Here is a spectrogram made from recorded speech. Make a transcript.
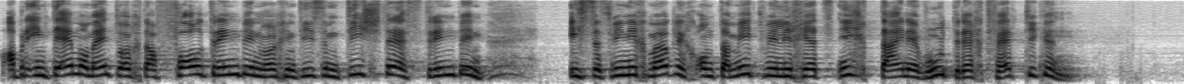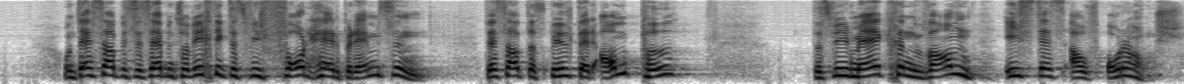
Aber in dem Moment, wo ich da voll drin bin, wo ich in diesem Distress drin bin, ist das wie nicht möglich. Und damit will ich jetzt nicht deine Wut rechtfertigen. Und deshalb ist es eben so wichtig, dass wir vorher bremsen. Deshalb das Bild der Ampel, dass wir merken, wann ist es auf Orange.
